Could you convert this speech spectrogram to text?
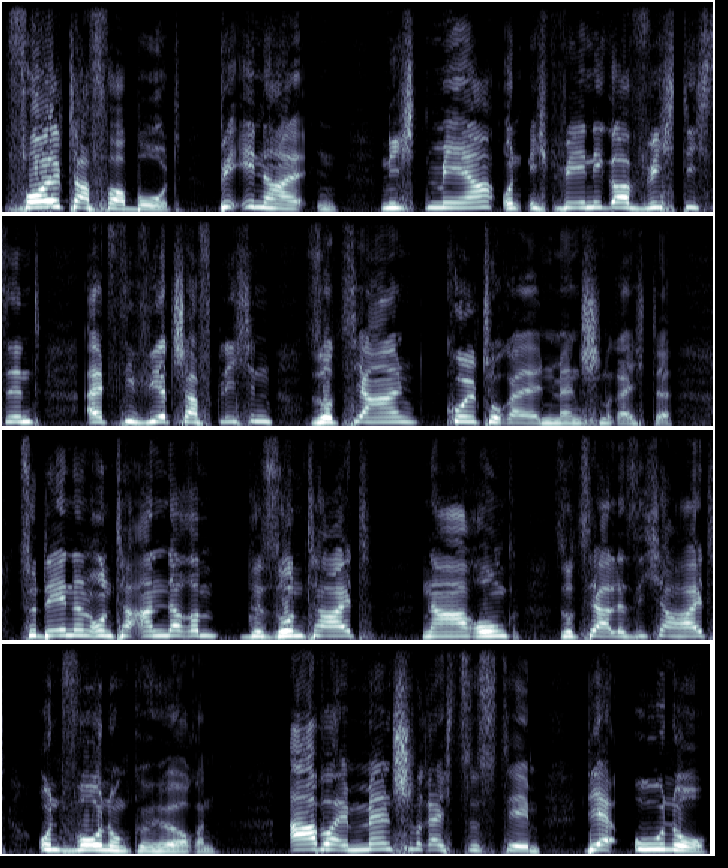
Folterverbot, beinhalten, nicht mehr und nicht weniger wichtig sind als die wirtschaftlichen, sozialen, kulturellen Menschenrechte, zu denen unter anderem Gesundheit, Nahrung, soziale Sicherheit und Wohnung gehören. Aber im Menschenrechtssystem der UNO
